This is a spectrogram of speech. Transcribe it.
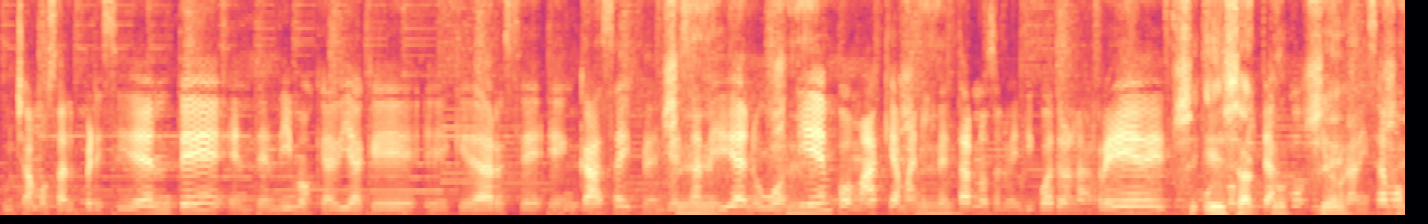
escuchamos al presidente, entendimos que había que eh, quedarse en casa y frente a esa medida no hubo tiempo más que a manifestarnos el 24 en las redes. exacto. Y organizamos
